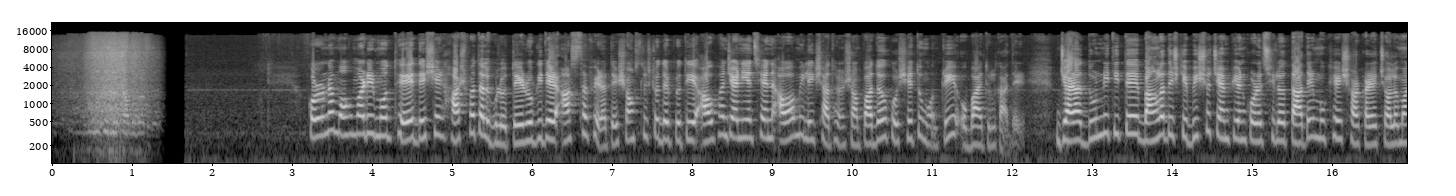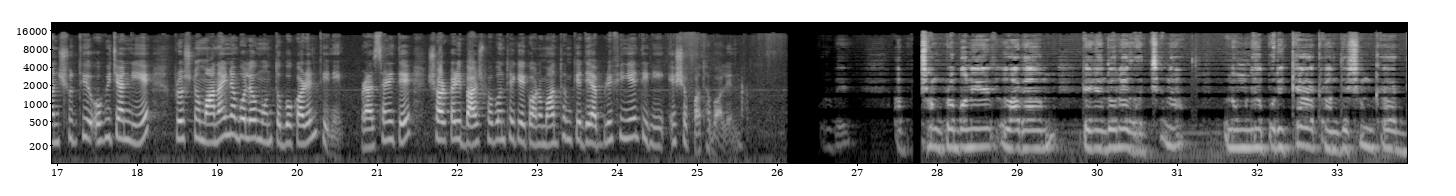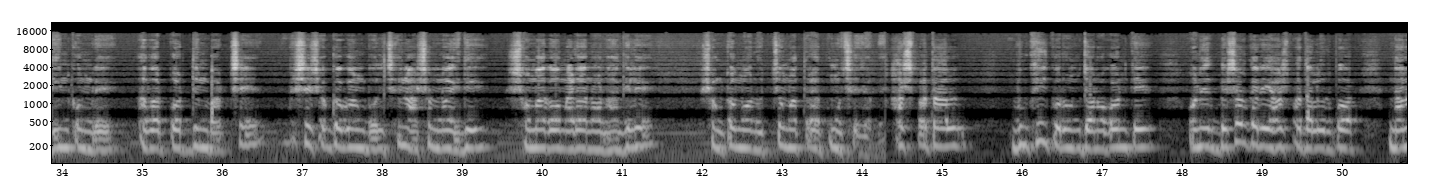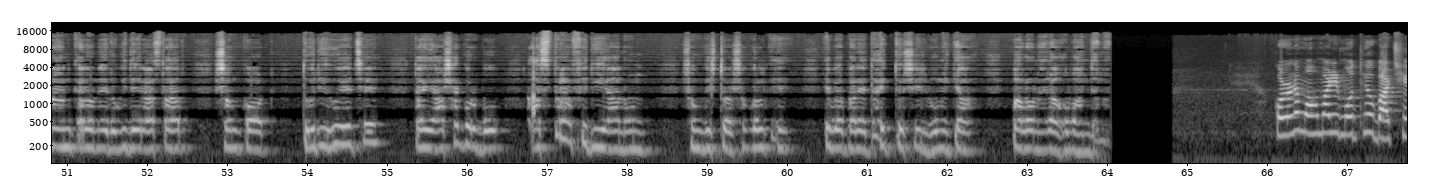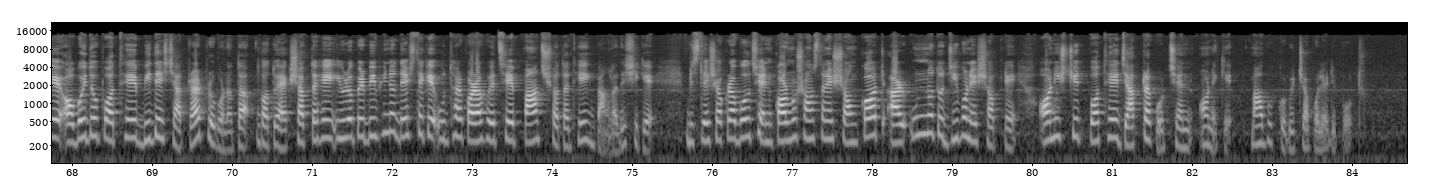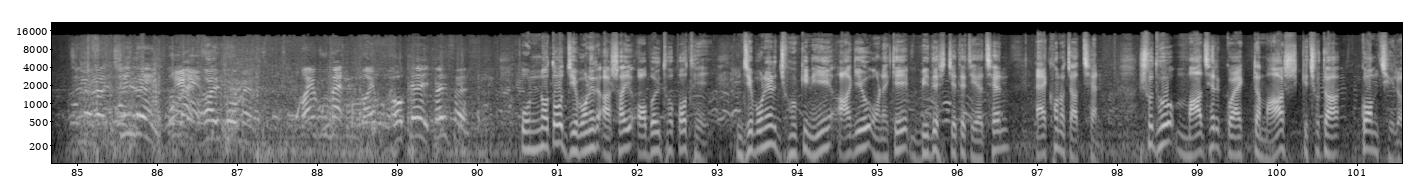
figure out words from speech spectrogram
করোনা মহামারীর মধ্যে দেশের হাসপাতালগুলোতে রোগীদের আস্থা ফেরাতে সংশ্লিষ্টদের প্রতি আহ্বান জানিয়েছেন আওয়ামী লীগ সাধারণ সম্পাদক ও সেতুমন্ত্রী ওবায়দুল কাদের। যারা দুর্নীতিতে বাংলাদেশকে বিশ্ব চ্যাম্পিয়ন করেছিল, তাদের মুখে সরকারের চলমান শুদ্ধি অভিযান নিয়ে প্রশ্ন মানায় না বলেও মন্তব্য করেন তিনি। রাজধানীতে সরকারি বাসভবন থেকে গণমাধ্যমকে দেয়া ব্রিফিংয়ে তিনি এসব কথা বলেন। সংক্রমণের লাগাম টেনে ধরা যাচ্ছে না। নমুনা পরীক্ষা আক্রান্তের সংখ্যা দিন কমলে আবার পরদিন বাড়ছে। বিশেষজ্ঞগণ বলছেন আসন্ন ঈদে সমাগম এড়ানো না গেলে সংক্রমণ উচ্চমাত্রায় পৌঁছে যাবে। হাসপাতাল মুখী করুন জনগণকে। অনেক বেসরকারি হাসপাতালের উপর নানান কারণে রোগীদের আস্থার সংকট তৈরি হয়েছে। তাই আশা করব আস্থা ফিরিয়ে আনুন সংশ্লিষ্ট সকলকে। এ ব্যাপারে দায়িত্বশীল ভূমিকা পালনের আহ্বান জানাই করোনা মহামারীর মধ্যেও বাড়ছে অবৈধ পথে বিদেশ যাত্রার প্রবণতা গত এক সপ্তাহে ইউরোপের বিভিন্ন দেশ থেকে উদ্ধার করা হয়েছে পাঁচ শতাধিক বাংলাদেশিকে বিশ্লেষকরা বলছেন কর্মসংস্থানের সংকট আর উন্নত জীবনের স্বপ্নে অনিশ্চিত পথে যাত্রা করছেন অনেকে মাহবুব কবির চপলের রিপোর্ট উন্নত জীবনের আশায় অবৈধ পথে জীবনের ঝুঁকি নিয়ে আগেও অনেকে বিদেশ যেতে চেয়েছেন, এখনও চাচ্ছেন। শুধু মাঝের কয়েকটা মাস কিছুটা কম ছিল।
